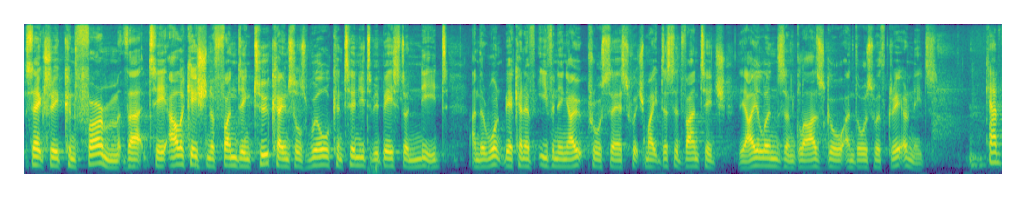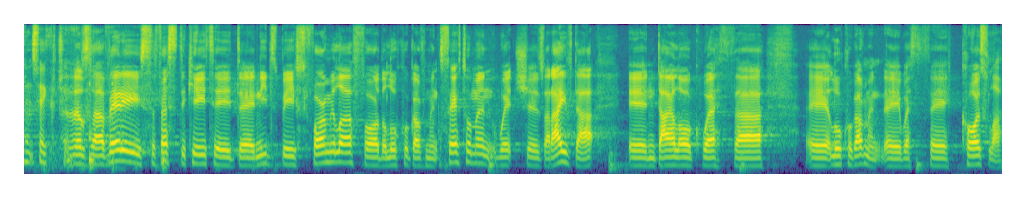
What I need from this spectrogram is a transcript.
Secretary confirm that uh, allocation of funding to councils will continue to be based on need and there won't be a kind of evening out process which might disadvantage the islands and Glasgow and those with greater needs? Cabinet Secretary. There's a very sophisticated uh, needs-based formula for the local government settlement which is arrived at in dialogue with uh, uh, local government, uh, with uh, COSLA.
